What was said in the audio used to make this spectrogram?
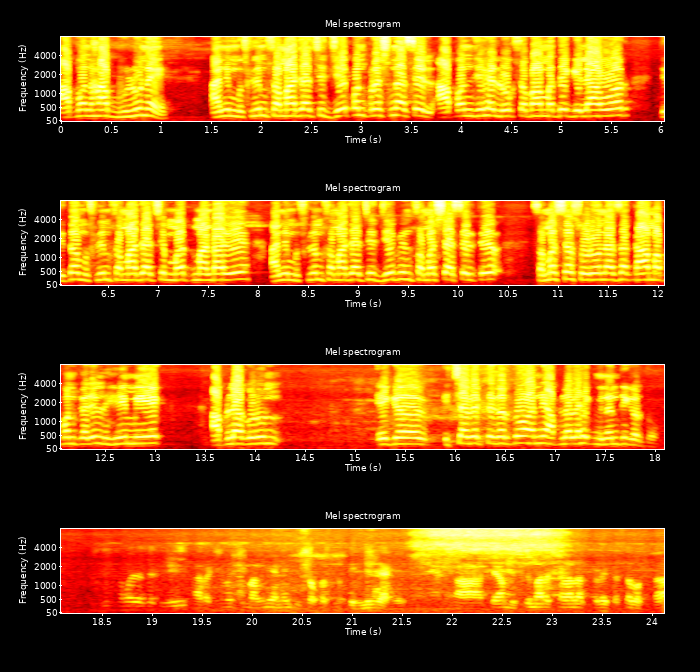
आपण हा भुलू नये. आणि मुस्लिम समाजाचे जे पण प्रश्न असेल आपण जे हे लोकसभामध्ये गेल्यावर तिथं मुस्लिम समाजाचे मत मांडावे आणि मुस्लिम समाजाचे जे पण समस्या असेल ते समस्या सोडवण्याचं काम आपण करेल हे मी एक आपल्याकडून एक इच्छा व्यक्त करतो आणि आपल्याला एक विनंती करतो. समाजासाठी आरक्षणाची मागणी अनेक दिवसापासून केलेली आहे. त्या मुस्लिम आरक्षणाला खरं कसं बघता?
